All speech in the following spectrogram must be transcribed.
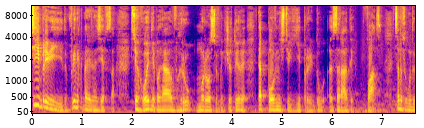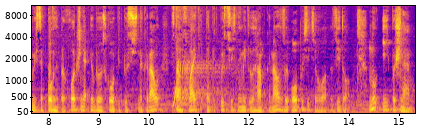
Всім привіт! Ви на каналі Назєвса. Сьогодні пограю в гру Морозивник 4 та повністю її пройду заради вас. Саме тому дивіться повне проходження і обов'язково підписуйтесь на канал, ставте лайки та підписуйтесь на мій телеграм-канал в описі цього відео. Ну і починаємо.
